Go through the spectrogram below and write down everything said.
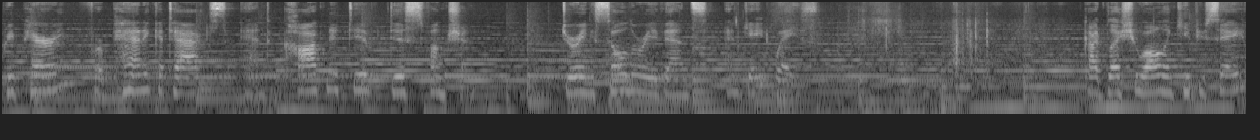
Preparing for Panic Attacks and Cognitive Dysfunction during solar events and gateways. God bless you all and keep you safe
